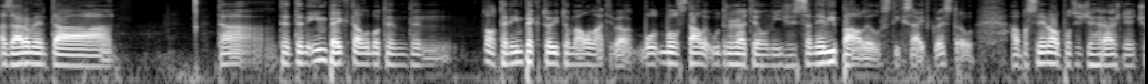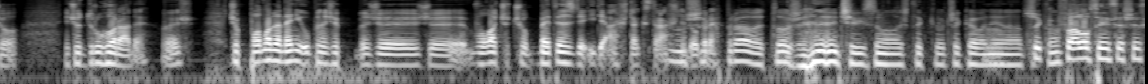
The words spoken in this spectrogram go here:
a zároveň tá, tá, ten, ten impact alebo ten, ten, no, ten impact, ktorý to malo na teba, bol, bol stále udržateľný, že si sa nevypálil z tých sidequestov, alebo si nemal pocit, že hráš niečo, niečo druhoradé, vieš. Čo podľa mňa není úplne, že, že, že volá čo, čo Bethesde ide až tak strašne no, dobre. však práve to, že neviem, či by som mal až také očakávanie No, na Však toto. Fallout 76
